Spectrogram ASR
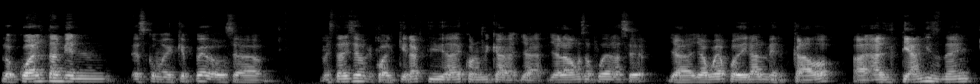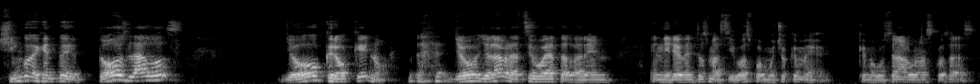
lo cual también es como de qué pedo, o sea, me está diciendo que cualquier actividad económica ya, ya la vamos a poder hacer, ya, ya voy a poder ir al mercado, al, tianguis, donde hay un chingo de gente de todos lados. Yo creo que no. yo, yo la verdad sí me voy a tardar en, en ir a eventos masivos, por mucho que me, que me gusten algunas cosas.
